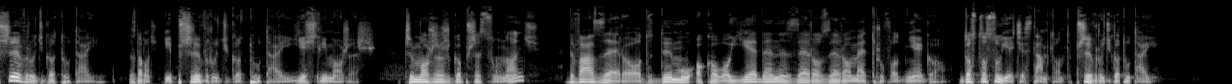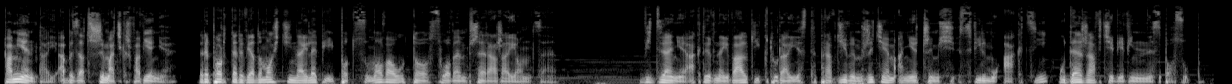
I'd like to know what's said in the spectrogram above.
Przywróć go tutaj. Zdobądź i przywróć go tutaj, jeśli możesz. Czy możesz go przesunąć? 2-0 od dymu około 1-0-0 metrów od niego. Dostosuję cię stamtąd. Przywróć go tutaj. Pamiętaj, aby zatrzymać krwawienie. Reporter wiadomości najlepiej podsumował to słowem przerażające. Widzenie aktywnej walki, która jest prawdziwym życiem, a nie czymś z filmu akcji, uderza w ciebie w inny sposób.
